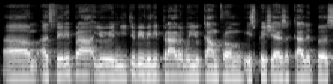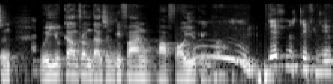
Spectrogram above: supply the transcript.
Um it's very proud you need to be very proud of where you come from, especially as a colored person. Where you come from doesn't define how far you can go. Hmm, definitief nie.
